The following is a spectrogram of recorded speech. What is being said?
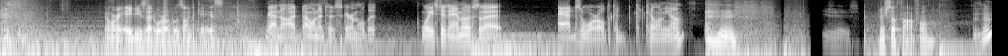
Don't worry, ADZ World was on the case. yeah, no, I I wanted to scare him a little bit. Waste his ammo so that ads world could could kill him. You know. You're so thoughtful. Mm-hmm.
